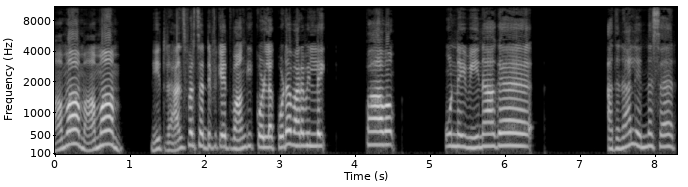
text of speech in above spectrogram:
ஆமாம் ஆமாம். நீ டிரான்ஸ்ஃபர் சர்டிபிகேட் வாங்கிக் கொள்ள கூட வரவில்லை. பாவம். உன்னை வீணாக. அதனால் என்ன சார்?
